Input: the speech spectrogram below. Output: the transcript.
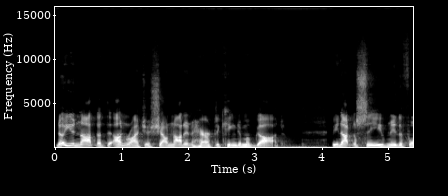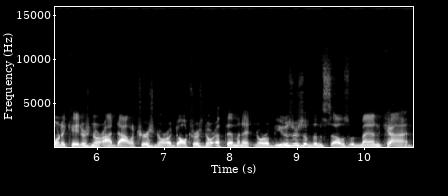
Know you not that the unrighteous shall not inherit the kingdom of God? Be not deceived, neither fornicators, nor idolaters, nor adulterers, nor effeminate, nor abusers of themselves with mankind.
